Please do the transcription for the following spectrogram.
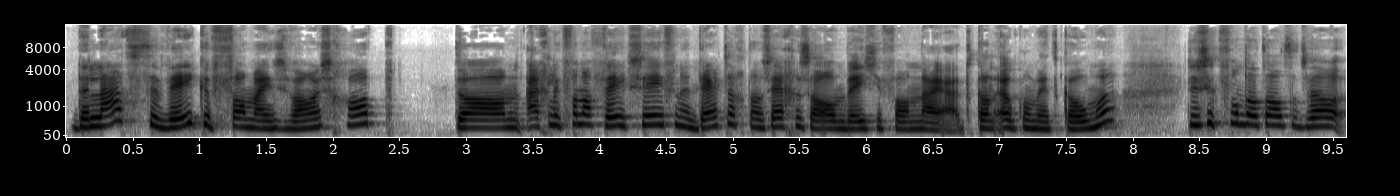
de laatste weken van mijn zwangerschap, dan eigenlijk vanaf week 37, dan zeggen ze al een beetje van, nou ja, het kan elk moment komen. Dus ik vond dat altijd wel,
